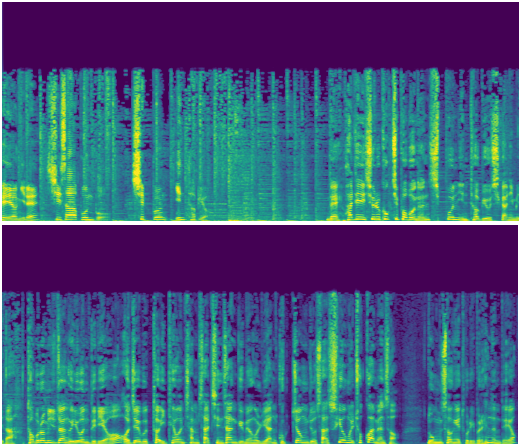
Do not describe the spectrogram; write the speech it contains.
최영일의 시사본부 10분 인터뷰. 네, 화제 이슈를 콕 짚어보는 10분 인터뷰 시간입니다. 더불어민주당 의원들이요, 어제부터 이태원 참사 진상규명을 위한 국정조사 수용을 촉구하면서 농성에 돌입을 했는데요.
